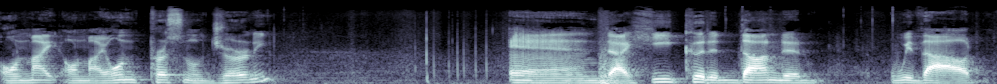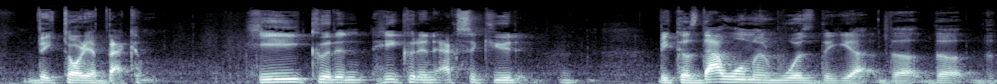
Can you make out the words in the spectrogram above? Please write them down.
on my on my own personal journey. And uh, he could have done it without Victoria Beckham. He couldn't he couldn't execute because that woman was the uh, the, the the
